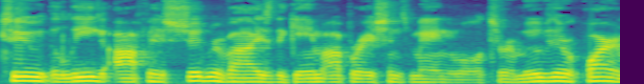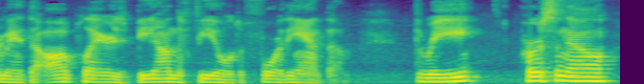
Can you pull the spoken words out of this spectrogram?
Two, the league office should revise the game operations manual to remove the requirement that all players be on the field for the anthem. Three, personnel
